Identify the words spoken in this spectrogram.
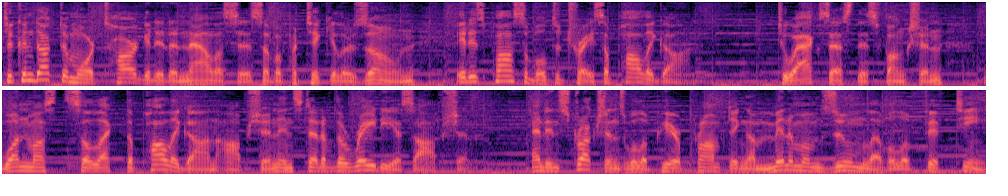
To conduct a more targeted analysis of a particular zone, it is possible to trace a polygon. To access this function, one must select the polygon option instead of the radius option and instructions will appear prompting a minimum zoom level of 15.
